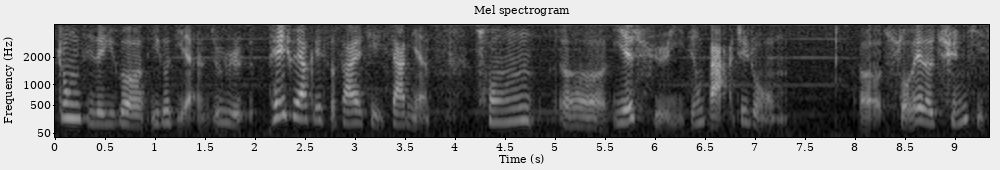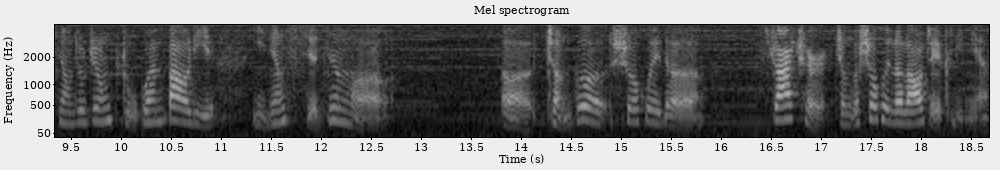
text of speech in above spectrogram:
终极的一个一个点，就是 patriarchy society 下面，从呃也许已经把这种呃所谓的群体性，就这种主观暴力，已经写进了呃整个社会的 structure，整个社会的 logic 里面。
